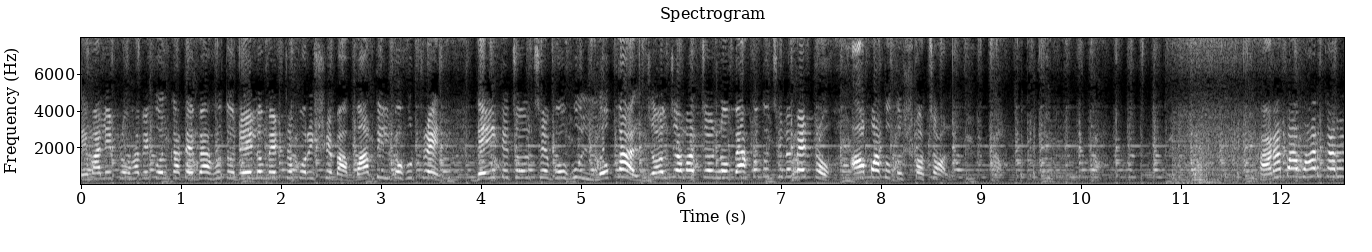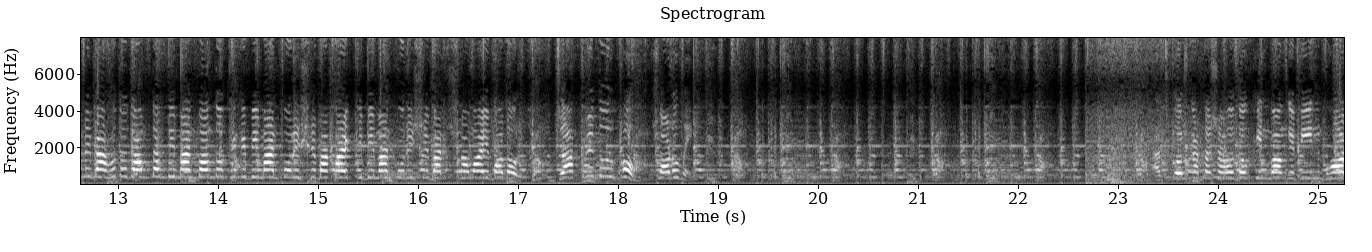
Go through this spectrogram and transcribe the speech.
রেমালের প্রভাবে কলকাতায় ব্যাহত রেল ও মেট্রো পরিষেবা, বাতিল বহু ট্রেন। দেরিতে চলছে বহু লোকাল, জল জমার জন্য ব্যাহত ছিল মেট্রো, আপাতত সচল। খারাপ আবহাওয়ার কারণে ব্যাহত দমদম বিমানবন্দর থেকে বিমান পরিষেবা, কয়েকটি বিমান পরিষেবার সময় বদল। যাত্রী দুর্ভোগ, চরমে। কলকাতা সহ দক্ষিণবঙ্গে দিনভর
